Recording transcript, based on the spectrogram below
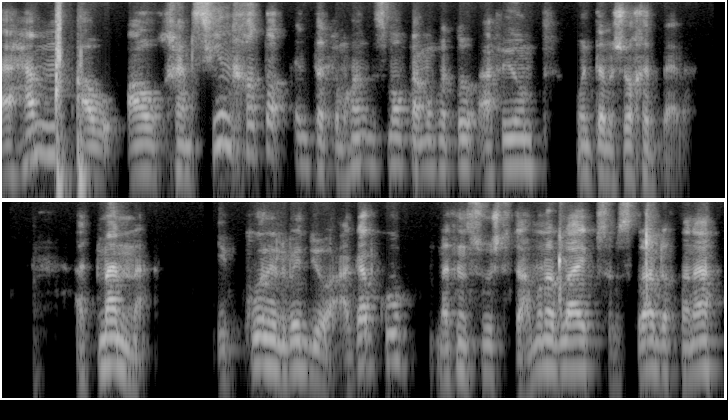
أهم أو أو 50 خطأ أنت كمهندس موقع ممكن توقع فيهم وأنت مش واخد بالك. أتمنى يكون الفيديو عجبكم. ما تنسوش تدعمونا ب like و subscribe للقناة.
